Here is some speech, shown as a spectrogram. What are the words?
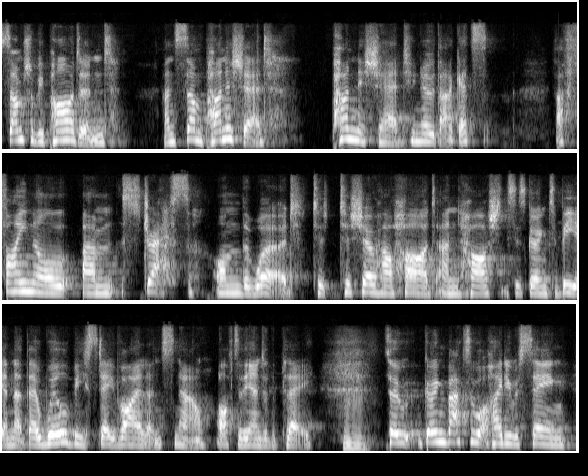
some shall be pardoned and some punished. Punished, you know, that gets a final um, stress on the word to, to show how hard and harsh this is going to be and that there will be state violence now after the end of the play. Mm. So, going back to what Heidi was saying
